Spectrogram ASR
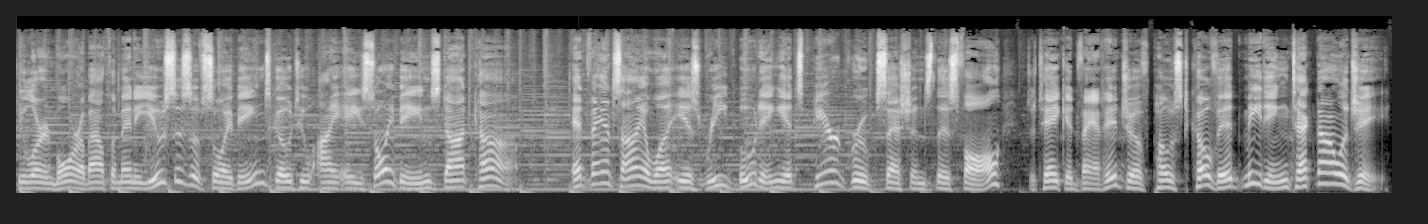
To learn more about the many uses of soybeans, go to iasoybeans.com. Advance Iowa is rebooting its peer group sessions this fall to take advantage of post COVID meeting technology.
